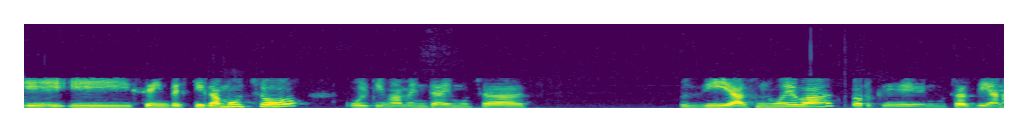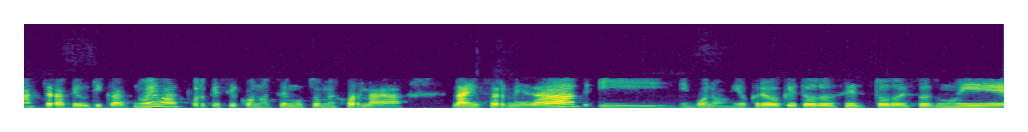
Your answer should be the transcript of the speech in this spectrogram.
Y, y se investiga mucho. Últimamente hay muchas vías nuevas, porque muchas dianas terapéuticas nuevas, porque se conoce mucho mejor la, la enfermedad y, bueno, yo creo que todo, es, todo eso es muy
